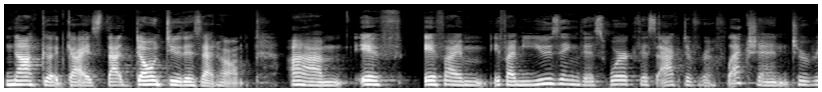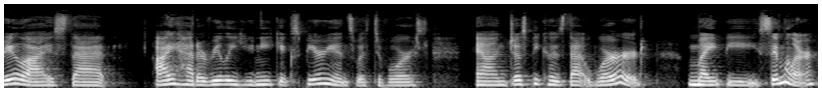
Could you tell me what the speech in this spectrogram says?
Not good, guys. That don't do this at home. Um, if if i'm if i'm using this work this act of reflection to realize that i had a really unique experience with divorce and just because that word might be similar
